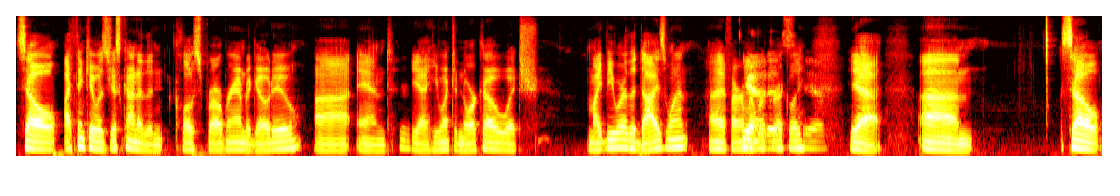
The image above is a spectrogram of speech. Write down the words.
so I think it was just kind of the close program to go to, uh, and Hmm. yeah, he went to Norco, which might be where the Dyes went, uh, if I remember yeah, it is. correctly. Yeah. Yeah. Um so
